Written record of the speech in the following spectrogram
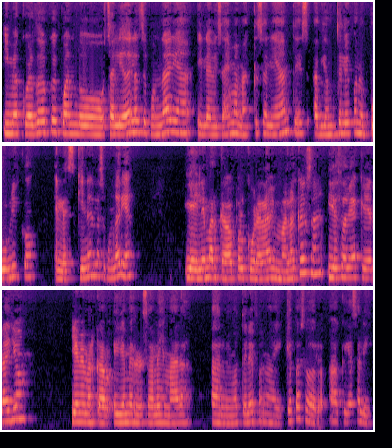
Y me acuerdo que cuando salía de la secundaria y le avisé a mi mamá que salía antes, había un teléfono público en la esquina de la secundaria. Y ahí le marcaba por cobrar a mi mamá la casa y yo sabía que era yo. Y ella me marcaba, ella me regresaba la llamada al mismo teléfono y ¿qué pasó? Ah, que ya salí.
